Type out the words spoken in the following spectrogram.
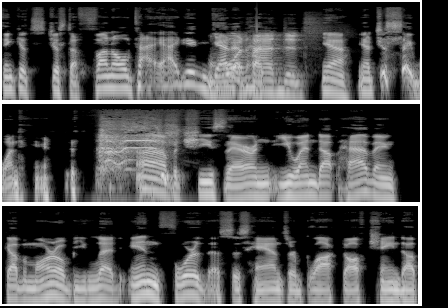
think it's just a fun old time? I didn't get One it. but- handed. yeah, yeah, just say one handed. uh, but she's there, and you end up having Gabimaru be led in for this. His hands are blocked off, chained up.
